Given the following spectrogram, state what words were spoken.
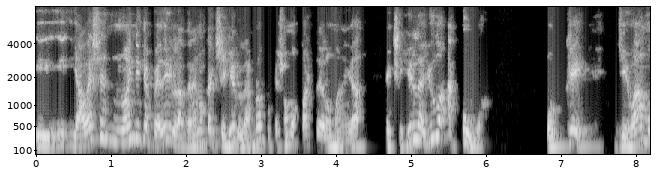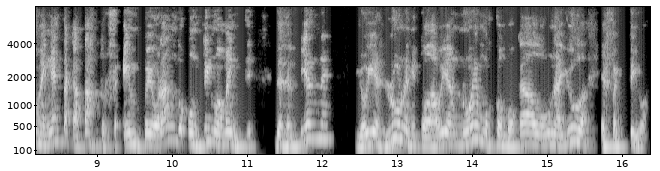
Y, a veces no hay ni que pedirla, tenemos que exigirlas, ¿no? Porque somos parte de la humanidad exigirle ayuda a Cuba. porque llevamos en esta catástrofe empeorando continuamente desde el viernes y hoy es lunes y todavía no hemos convocado una ayuda efectiva?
